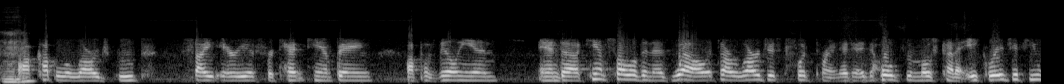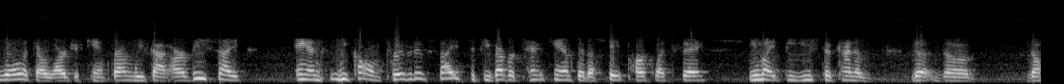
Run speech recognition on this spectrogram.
Mhm. A couple of large group site areas for tent camping, a pavilion, and uh, Camp Sullivan as well. It's our largest footprint. It, it holds the most kind of acreage, if you will. It's our largest campground. We've got RV sites, and we call them privative sites. If you've ever tent camped at a state park, let's say, you might be used to kind of the the the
